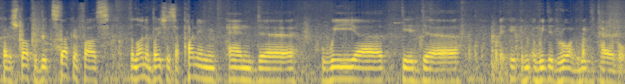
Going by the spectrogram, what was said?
Hakadosh Baruch Hu did tzedaka for us, Velona Boishas upon him, and uh, we uh, did uh, and we did wrong, we did terrible.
